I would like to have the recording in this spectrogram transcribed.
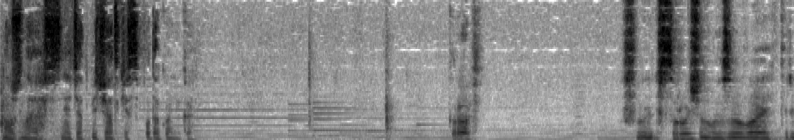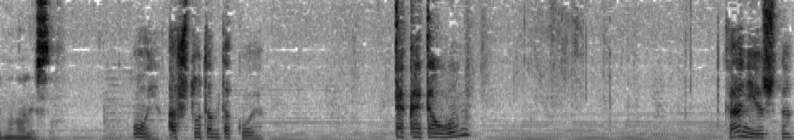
Нужно снять отпечатки с подоконника. Кровь. Шурик, срочно вызывай криминалистов. Ой, а что там такое? Так это он? Конечно.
